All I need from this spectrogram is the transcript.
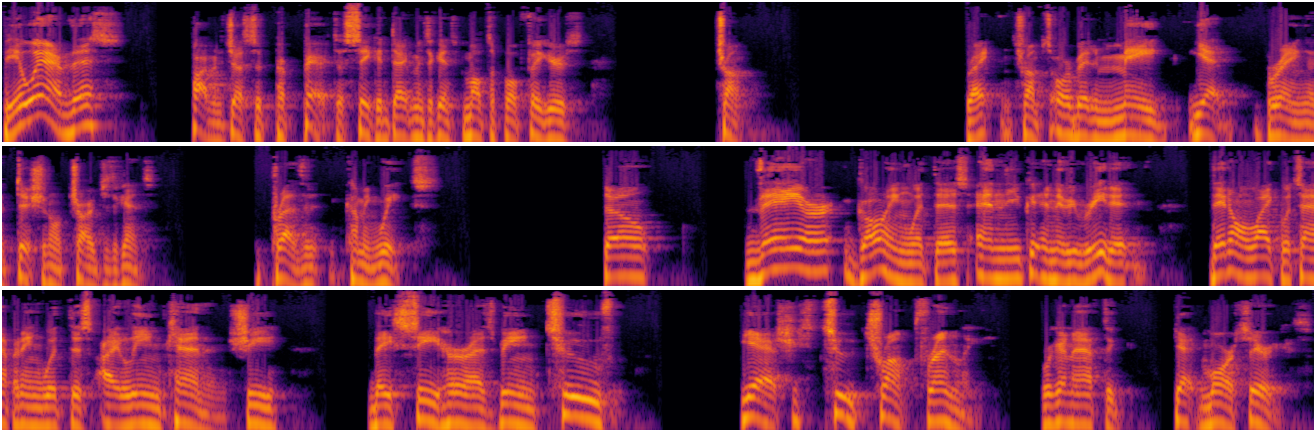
be aware of this. Department of Justice prepared to seek indictments against multiple figures. Trump, right? And Trump's orbit may yet bring additional charges against the president in coming weeks. So they are going with this, and you can, and if you read it, they don't like what's happening with this Aileen Cannon. She, they see her as being too, yeah, she's too Trump friendly. We're going to have to get more serious.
